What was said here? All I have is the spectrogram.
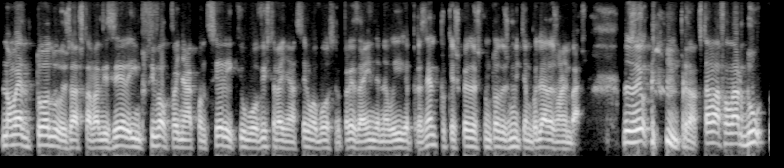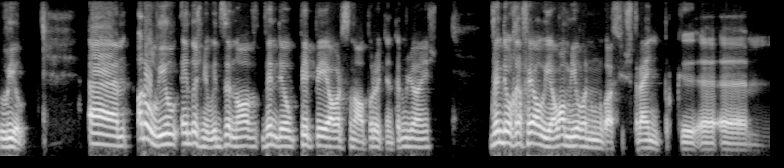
não é de todo, já estava a dizer, impossível que venha a acontecer e que o Boa Vista venha a ser uma boa surpresa ainda na Liga presente, porque as coisas estão todas muito embrulhadas lá embaixo. Mas eu, perdão, estava a falar do Lille. Uh, ora, o Lille, em 2019, vendeu PP ao Arsenal por 80 milhões, vendeu Rafael Leão ao Milan, um negócio estranho, porque... Uh, uh,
